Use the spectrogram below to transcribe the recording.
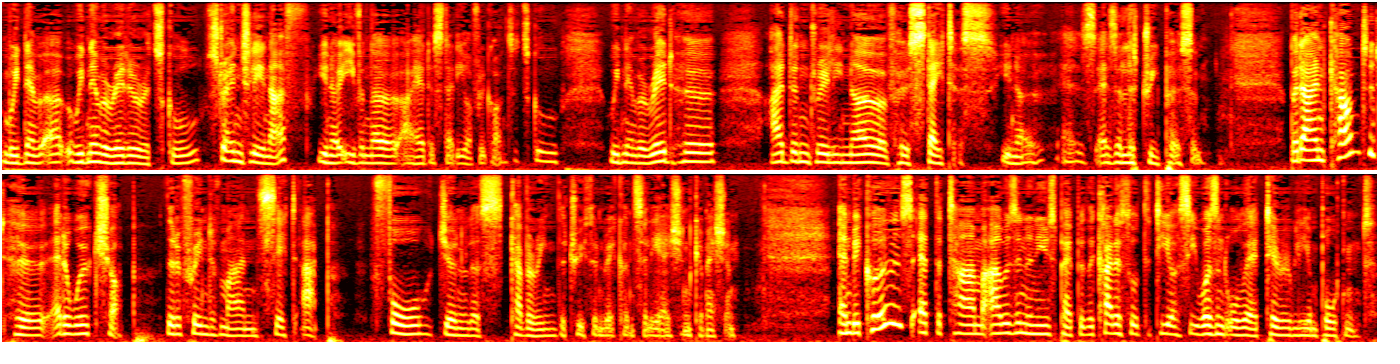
we'd never uh, we'd never read her at school. Strangely enough, you know, even though I had to study Afrikaans at school, we'd never read her. I didn't really know of her status, you know, as, as a literary person. But I encountered her at a workshop that a friend of mine set up for journalists covering the Truth and Reconciliation Commission. And because at the time I was in a newspaper that kind of thought the TRC wasn't all that terribly important,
